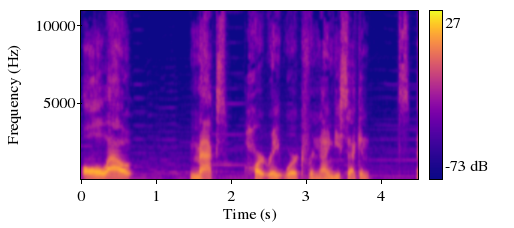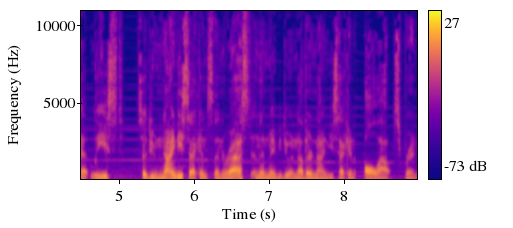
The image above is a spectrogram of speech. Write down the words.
all out max heart rate work for 90 seconds at least. So do 90 seconds, then rest, and then maybe do another 90 second all out sprint.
